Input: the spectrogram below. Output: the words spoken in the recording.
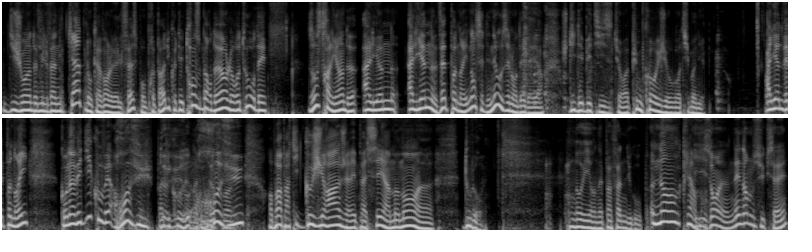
10 juin 2024, donc avant le Hellfest, pour vous préparer du côté Transborder, le retour des Australiens de Alien, Alien Weaponry. Non, c'est des Néo-Zélandais d'ailleurs. Je dis des bêtises, tu aurais pu me corriger au grand timonier. Alien Weaponry, qu'on avait découvert, revu, pas découvert, revu en première partie de Gojira. J'avais passé un moment euh, douloureux. Oui, on n'est pas fan du groupe. Non, clairement. Ils ont un énorme succès.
